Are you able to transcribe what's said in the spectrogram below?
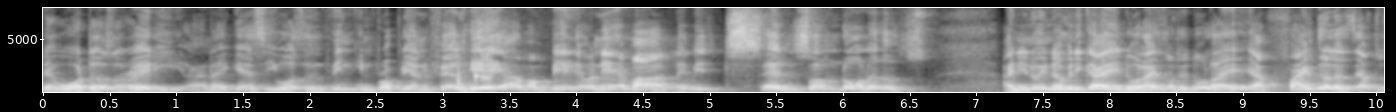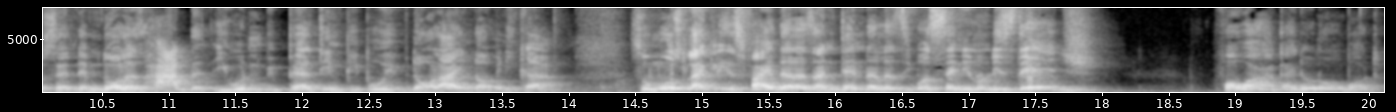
their waters already. And I guess he wasn't thinking properly and felt, hey, I'm a billionaire, man. Let me send some dollars. And you know, in Dominica, a dollar is not a dollar. Eh? Have five dollars you have to send. Them dollars hard. You wouldn't be pelting people with dollar in Dominica. So most likely it's five dollars and ten dollars he was sending on this stage. For what? I don't know, but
